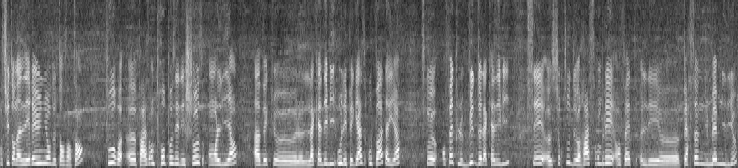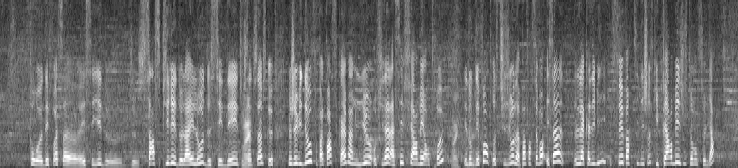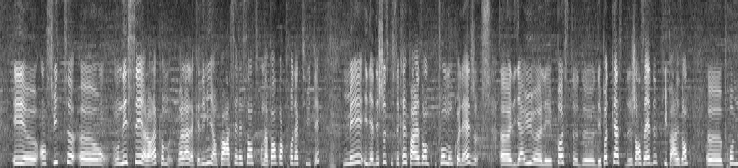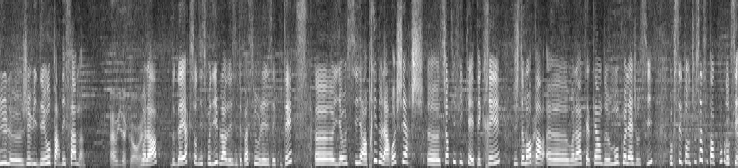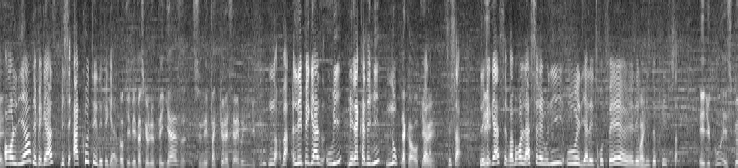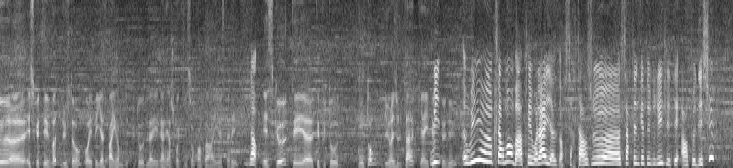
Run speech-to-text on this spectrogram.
Ensuite, on a des réunions de temps en temps pour, par exemple, proposer des choses en lien avec l'académie ou les Pégases, ou pas d'ailleurs. Parce que, en fait, le but de l'académie, c'est euh, surtout de rassembler en fait les euh, personnes du même milieu pour euh, des fois ça- essayer de, de s'inspirer de l'un et l'autre, de s'aider et tout Ouais. ça, tout ça, parce que le jeu vidéo, faut pas croire, c'est quand même un milieu au final assez fermé entre eux. Ouais. Et donc Ouais. des fois entre studios, on n'a pas forcément. Et ça, l'académie fait partie des choses qui permet justement ce lien. Et euh, ensuite, euh, on, on essaie. Alors là, comme voilà, l'académie est encore assez récente, on n'a pas encore trop d'activités, mais il y a des choses qui se créent. Par exemple, pour mon collège, euh, il y a eu les posts de, des podcasts de Jean Z qui, par exemple, euh, promu le jeu vidéo par des femmes. Ah oui, d'accord. ouais. Voilà. Donc d'ailleurs, qui sont disponibles, hein, n'hésitez pas si vous voulez les écouter. Euh, Il y a aussi un prix de la recherche euh, scientifique qui a été créé justement Ah ouais. par euh, voilà, quelqu'un de mon collège aussi. Donc c'est en- tout ça c'est en cours, donc c'est en lien des Pégases, mais c'est à côté des Pégases. Ok, mais parce que le Pégase, ce n'est pas que la cérémonie du coup? Non, bah, les Pégases, oui, mais l'académie, non. D'accord, ok, Voilà. oui. C'est ça. Les Pégases, c'est vraiment la cérémonie où il y a les trophées, les Ouais. remises de prix, tout ça. Et du coup, est-ce que, euh, est-ce que tes votes justement pour les Pégases, par exemple, de- plutôt de l'année dernière, je crois qu'ils sont pas encore arrivés cette année, Non. est-ce que tu es, plutôt content du résultat qui a été Oui. obtenu? Euh, oui, euh, clairement. Bah, après, voilà, il y a dans certains jeux, euh, certaines catégories, j'étais un peu déçue.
